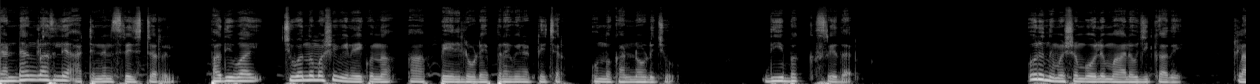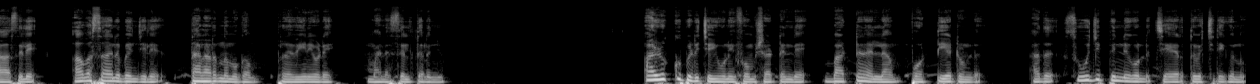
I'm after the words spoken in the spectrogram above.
രണ്ടാം ക്ലാസ്സിലെ അറ്റൻഡൻസ് രജിസ്റ്ററിൽ പതിവായി ചുവന്ന മഷി വീണിരിക്കുന്ന ആ പേരിലൂടെ പ്രവീണ ടീച്ചർ ഒന്ന് കണ്ണോടിച്ചു. ദീപക് ശ്രീധർ. ഒരു നിമിഷം പോലും ആലോചിക്കാതെ ക്ലാസ്സിലെ അവസാന ബെഞ്ചിലെ തളർന്ന മുഖം പ്രവീണയുടെ മനസ്സിൽ തെളിഞ്ഞു. അഴുക്കു പിടിച്ച യൂണിഫോം ഷർട്ടിന്റെ ബട്ടണെല്ലാം പൊട്ടിയിട്ടുണ്ട്. അത് സൂചിപ്പിന്നുകൊണ്ട് ചേർത്ത് വെച്ചിരിക്കുന്നു.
